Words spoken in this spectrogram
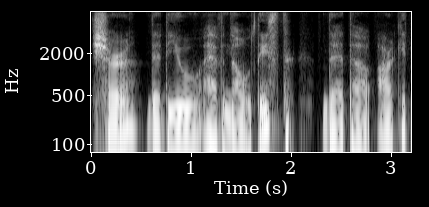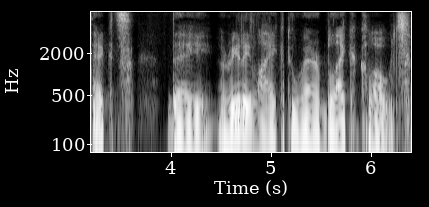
sure that you have noticed that uh, architects they really like to wear black clothes,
